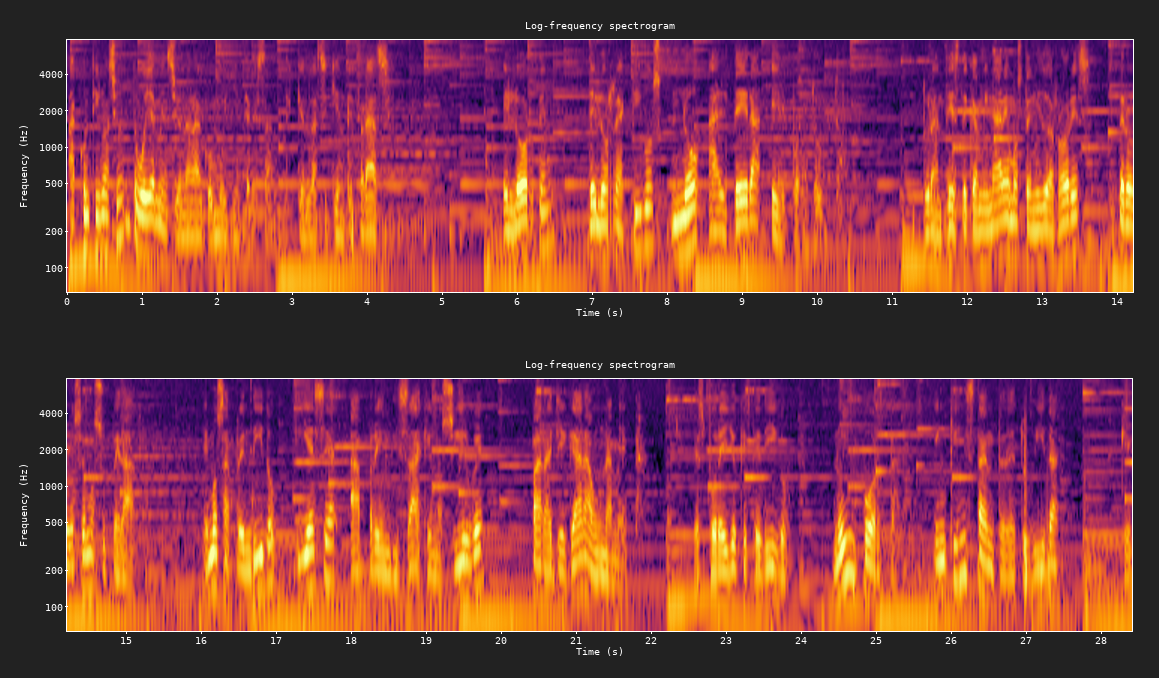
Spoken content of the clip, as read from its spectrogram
a continuación te voy a mencionar algo muy interesante, que es la siguiente frase. El orden de los reactivos no altera el producto. Durante este caminar hemos tenido errores, pero los hemos superado. Hemos aprendido y ese aprendizaje nos sirve para llegar a una meta. Es por ello que te digo, no importa en qué instante de tu vida que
